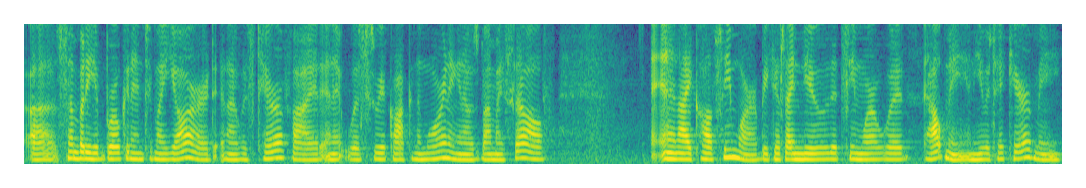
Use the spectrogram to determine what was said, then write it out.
uh, somebody had broken into my yard and I was terrified and it was three o'clock in the morning and I was by myself and I called Seymour because I knew that Seymour would help me and he would take care of me.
